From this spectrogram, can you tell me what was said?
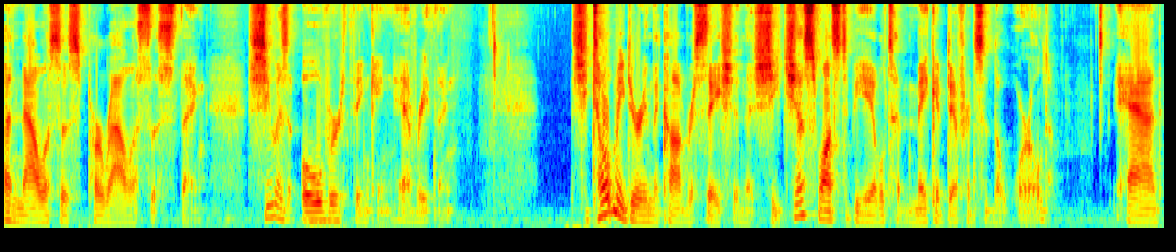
analysis paralysis thing. She was overthinking everything. She told me during the conversation that she just wants to be able to make a difference in the world. And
